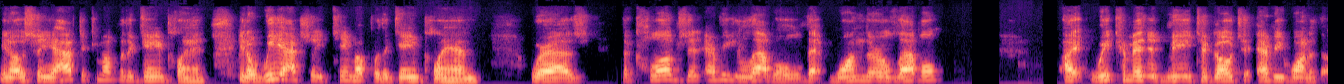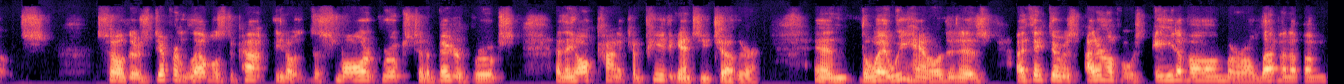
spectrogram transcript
you know so you have to come up with a game plan. You know we actually came up with a game plan whereas the clubs at every level that won their level I we committed me to go to every one of those. So there's different levels depend, you know, the smaller groups to the bigger groups, and they all kind of compete against each other. And the way we handled it is, I think there was, I don't know if it was eight of them or eleven of them,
